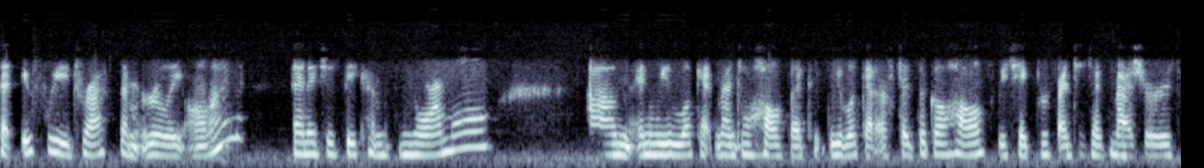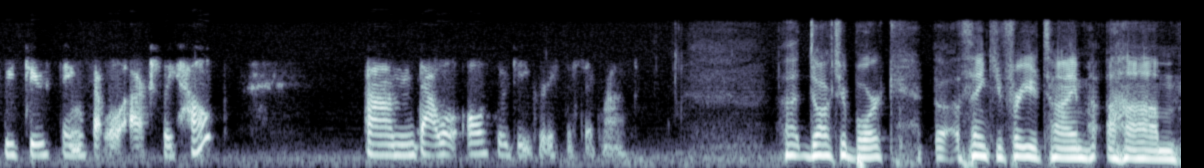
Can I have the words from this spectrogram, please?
that if we address them early on and it just becomes normal, um, and we look at mental health like we look at our physical health, we take preventative measures, we do things that will actually help, um, that will also decrease the stigma. Uh, Dr. Bourque, uh, thank you for your time. Um,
